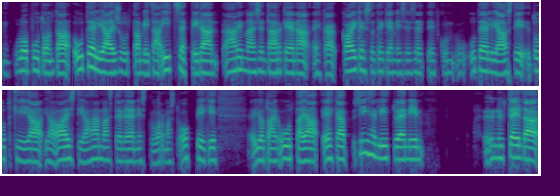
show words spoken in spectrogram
niin loputonta uteliaisuutta, mitä itse pidän äärimmäisen tärkeänä ehkä kaikessa tekemisessä, että, että kun uteliaasti tutkii ja, ja aistii ja hämmästelee, niin sitten varmasti oppiikin jotain uutta. Ja ehkä siihen liittyen, niin nyt teiltä,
